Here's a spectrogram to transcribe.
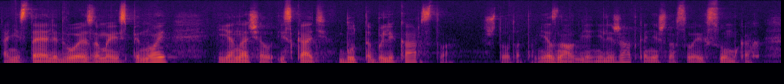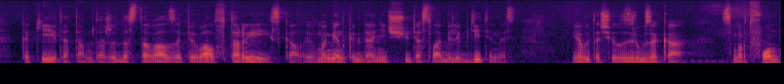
они стояли двое за моей спиной, и я начал искать будто бы лекарства, что-то там. Я знал, где они лежат, конечно, в своих сумках. Какие-то там даже доставал, запивал, вторые искал. И в момент, когда они чуть-чуть ослабили бдительность, я вытащил из рюкзака смартфон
